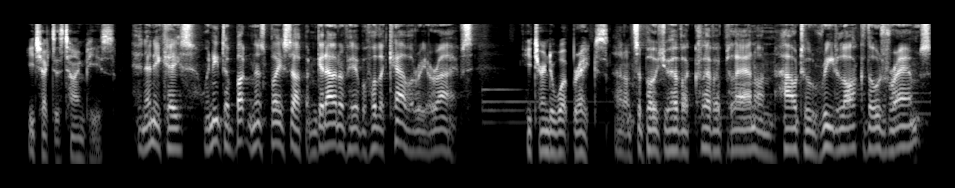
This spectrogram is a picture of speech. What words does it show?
He checked his timepiece. In any case, we need to button this place up and get out of here before the cavalry arrives. He turned to what breaks. I don't suppose you have a clever plan on how to relock those rams?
